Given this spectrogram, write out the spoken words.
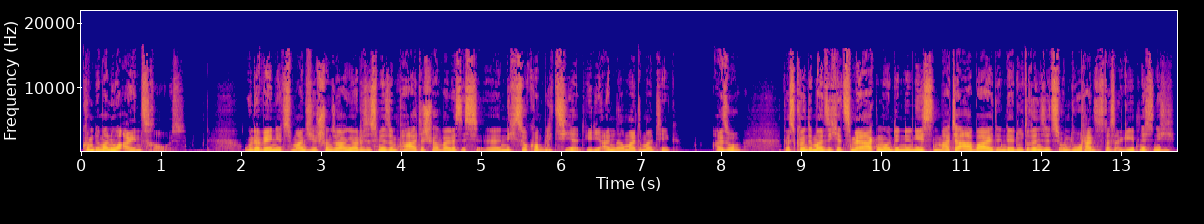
kommt immer nur 1 raus. Und da werden jetzt manche schon sagen, ja, das ist mir sympathischer, weil das ist äh, nicht so kompliziert wie die andere Mathematik. Also das könnte man sich jetzt merken und in der nächsten Mathearbeit, in der du drin sitzt und du kannst das Ergebnis nicht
